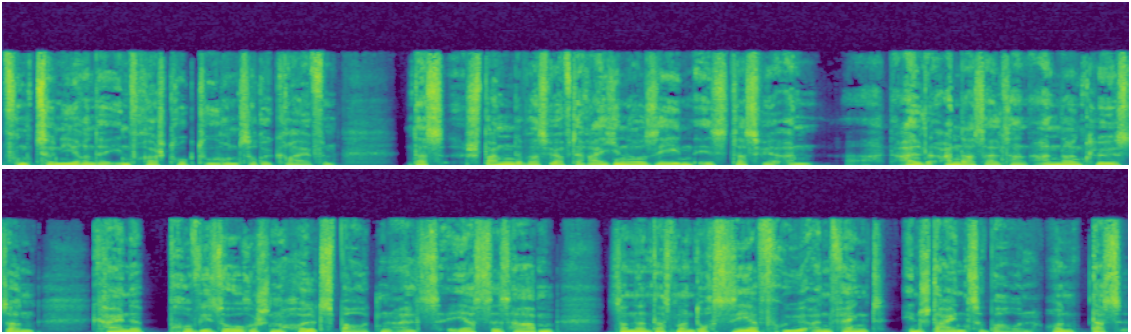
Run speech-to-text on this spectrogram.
funktionierende Infrastrukturen zurückgreifen. Das Spannende, was wir auf der Reichenau sehen, ist, dass wir an, anders als an anderen Klöstern keine provisorischen Holzbauten als erstes haben, sondern dass man doch sehr früh anfängt, in Stein zu bauen. Und das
